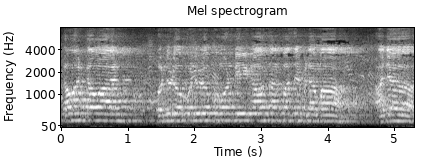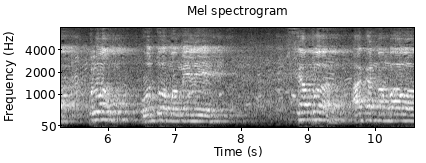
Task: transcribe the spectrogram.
kawan-kawan, penduduk-penduduk pengundi kawasan Pasir Berdama ada peluang untuk memilih siapa akan membawa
